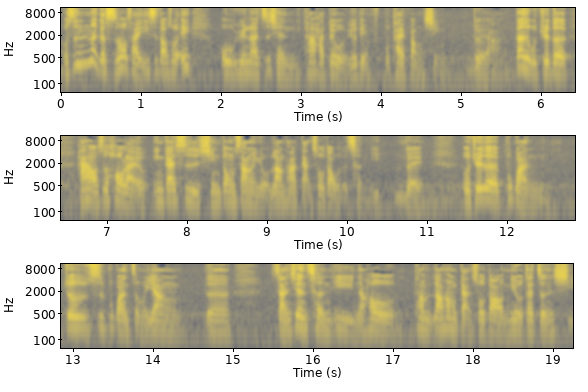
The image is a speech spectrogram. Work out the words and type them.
我是那个时候才意识到说，哎，哦，原来之前他还对我有点不太放心。对啊，但是我觉得还好，是后来应该是行动上有让他感受到我的诚意。对，我觉得不管就是不管怎么样的展现诚意，然后他们让他们感受到你有在珍惜，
